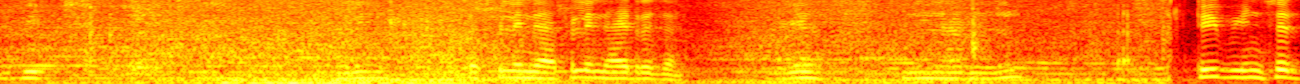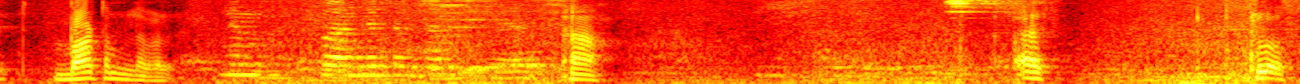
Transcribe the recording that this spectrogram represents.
repeat fill in, fill in the hydrogen yeah fill in hydrogen tube inside bottom level हाँ as close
